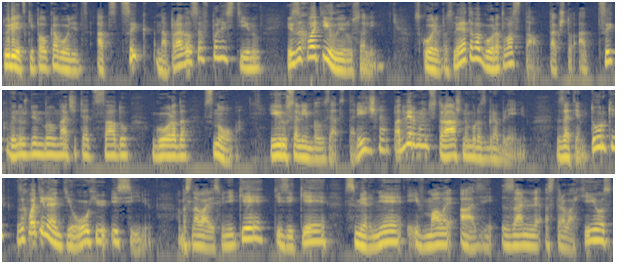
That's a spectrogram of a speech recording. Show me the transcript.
турецкий полководец Аццик направился в Палестину и захватил Иерусалим. Вскоре после этого город восстал, так что Аццик вынужден был начать отсаду города снова. Иерусалим был взят вторично, подвергнут страшному разграблению. Затем турки захватили Антиохию и Сирию, обосновались в Никее, Кизикее, Смирнее и в Малой Азии, заняли острова Хиос,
